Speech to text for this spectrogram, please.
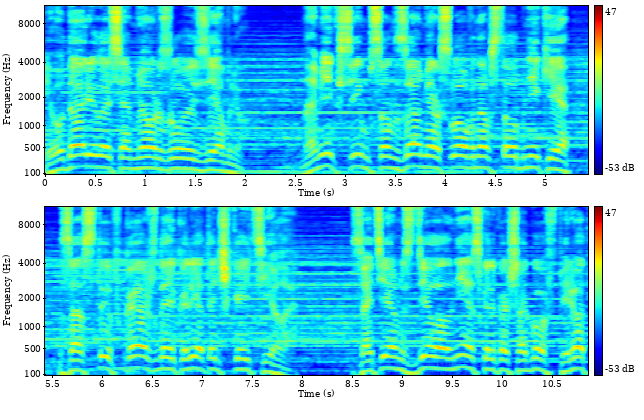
и ударилось о мерзлую землю. На миг Симпсон замер словно в столбнике, застыв каждой клеточкой тела. Затем сделал несколько шагов вперед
